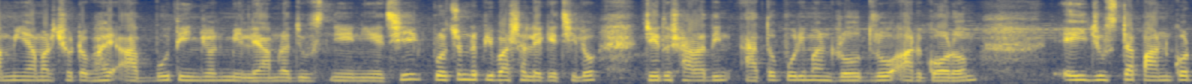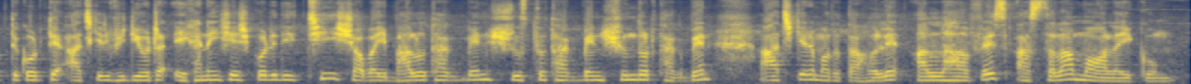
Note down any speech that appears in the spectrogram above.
আমি, আমার ছোট ভাই আব্বু তিনজন মিলে আমরা জুস নিয়ে নিয়েছি। প্রচণ্ড পিপাসা লেগেছিল, যেহেতু সারাদিন এত পরিমাণ রৌদ্র আর গরম। এই জুসটা পান করতে করতে আজকের ভিডিওটা এখানেই শেষ করে দিচ্ছি। সবাই ভালো থাকবেন, সুস্থ থাকবেন, সুন্দর থাকবেন। আজকের মতো তাহলে, আল্লাহ হাফেজ, আসসালামু আলাইকুম।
